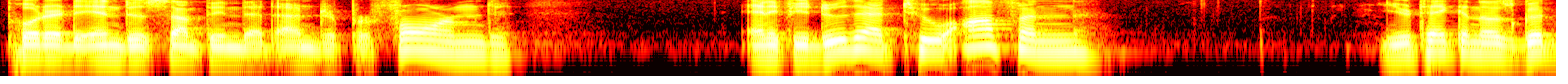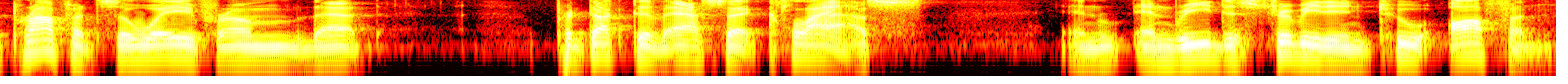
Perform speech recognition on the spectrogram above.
put it into something that underperformed. And if you do that too often, you're taking those good profits away from that productive asset class and, and redistributing too often.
